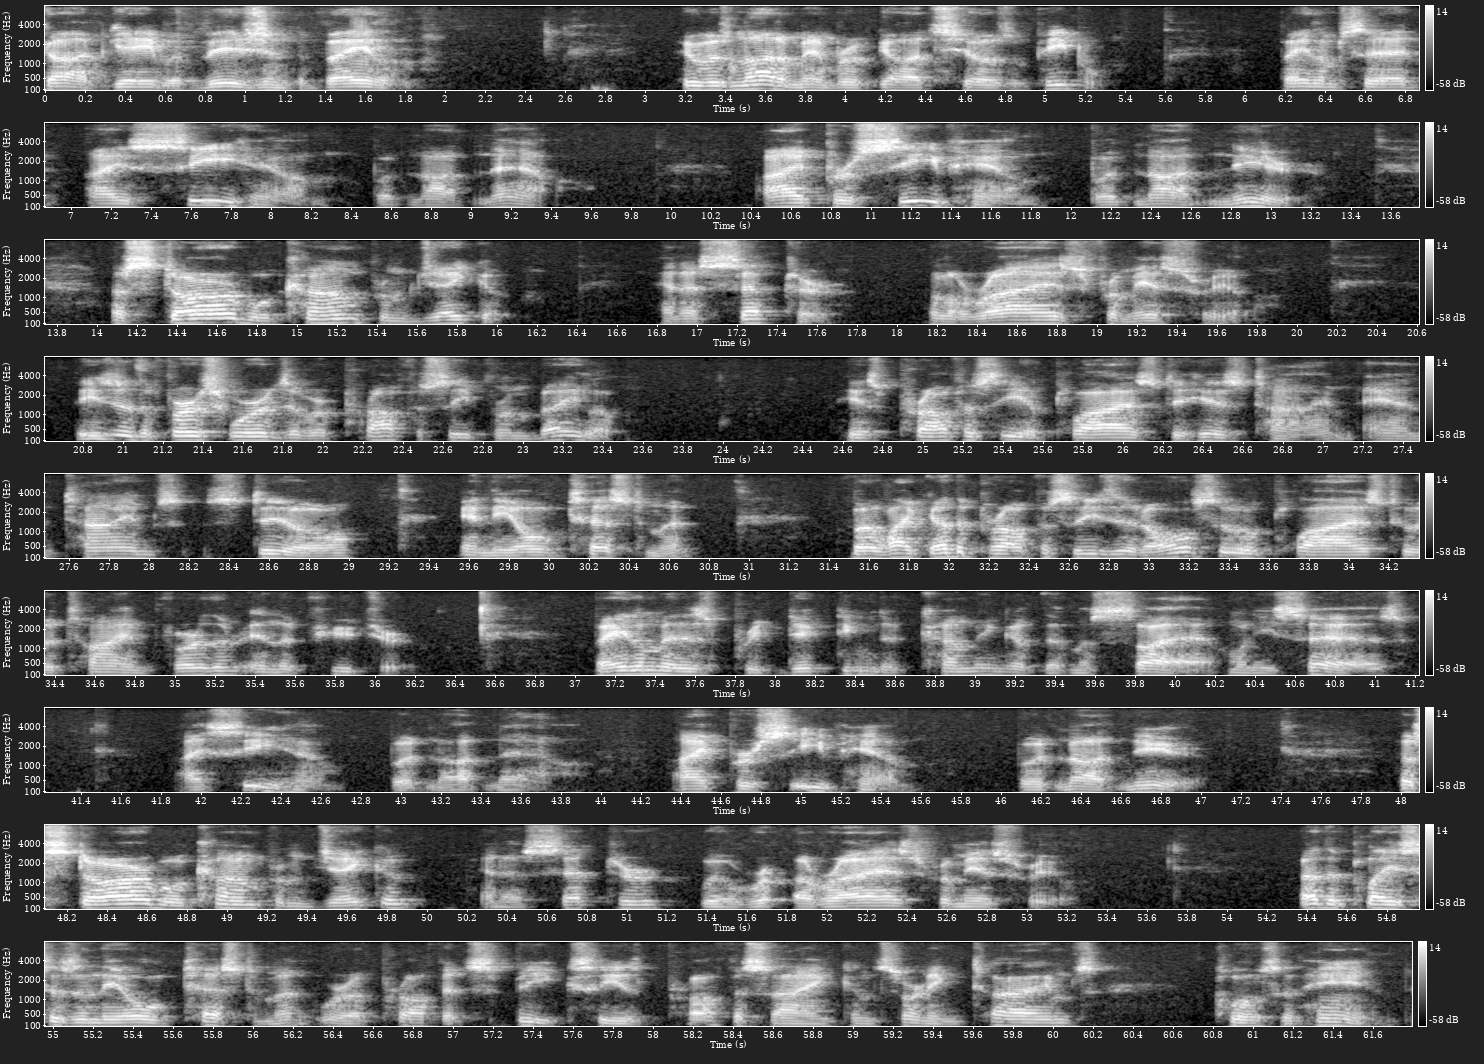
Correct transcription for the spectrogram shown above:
God gave a vision to Balaam, who was not a member of God's chosen people. Balaam said, I see him, but not now. I perceive him, but not near. A star will come from Jacob, and a scepter will arise from Israel. These are the first words of a prophecy from Balaam. His prophecy applies to his time and times still in the Old Testament, but like other prophecies, it also applies to a time further in the future. Balaam is predicting the coming of the Messiah when he says, I see him, but not now. I perceive him, but not near. A star will come from Jacob, and a scepter will arise from Israel. Other places in the Old Testament where a prophet speaks, he is prophesying concerning times close at hand.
